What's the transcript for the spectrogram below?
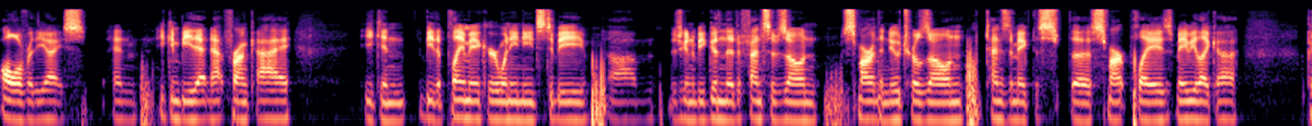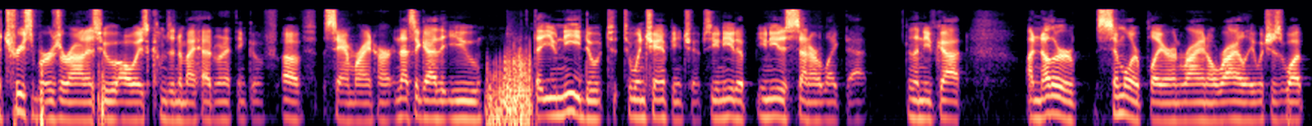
all over the ice. And he can be that net front guy. He can be the playmaker when he needs to be. Um, he's going to be good in the defensive zone, smart in the neutral zone, tends to make the, the smart plays. Maybe like a Patrice Bergeron is who always comes into my head when I think of, of Sam Reinhart, and that's a guy that you that you need to, to, to win championships. You need a you need a center like that, and then you've got another similar player in Ryan O'Reilly, which is what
